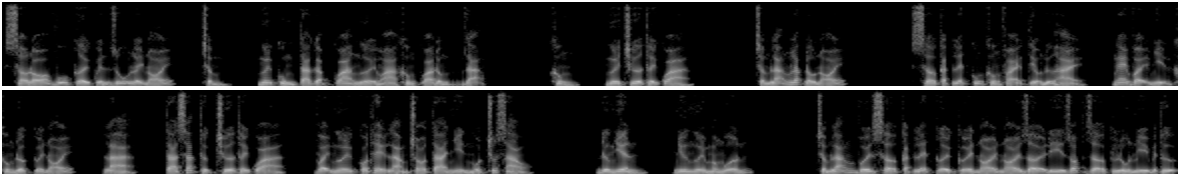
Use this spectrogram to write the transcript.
sau đó Vũ cười quyến rũ lấy nói, Trầm, ngươi cùng ta gặp qua người Hoa không quá đồng dạng. Không, ngươi chưa thấy qua. Trầm Lãng lắc đầu nói, Sở cắt Lệ cũng không phải tiểu nữ hài, nghe vậy nhịn không được cười nói, là, ta xác thực chưa thấy qua, vậy ngươi có thể làm cho ta nhìn một chút sao? Đương nhiên, như ngươi mong muốn. Trầm lãng với sở cắt lệt cười cười nói nói rời đi rót giờ Clooney biệt thự.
